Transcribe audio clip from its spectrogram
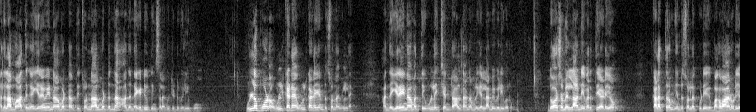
அதெல்லாம் மாற்றுங்க இரவே நாமட்டத்தை சொன்னால் மட்டும்தான் அந்த நெகட்டிவ் திங்ஸ் எல்லாம் விட்டுட்டு வெளியே போகும். உள்ளே போனோம். உள்கடை உள்கடை என்று சொன்னாங்கல்ல. அந்த இறை நாமத்தை உள்ளே சென்றால் தான் நம்மளுக்கு எல்லாமே வெளிவரும். தோஷம் எல்லாம் நிவர்த்தி அடையும். கலத்திரம் என்று சொல்லக்கூடிய பகவானுடைய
